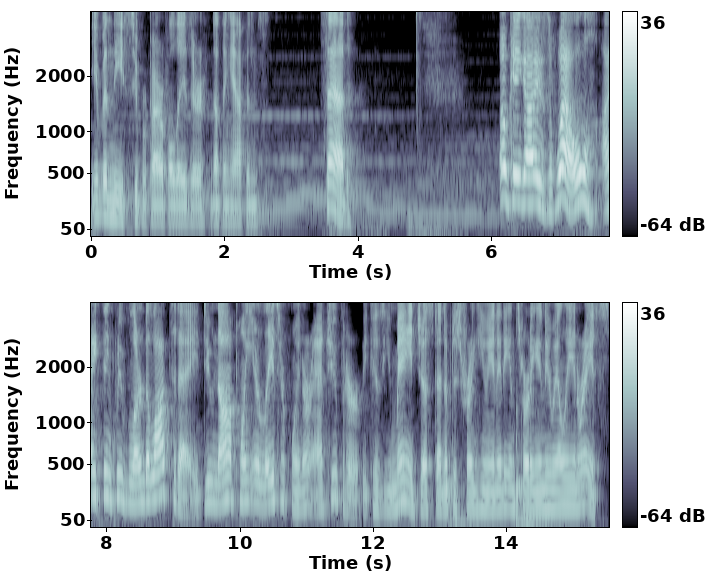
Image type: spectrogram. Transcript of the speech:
even the super powerful laser, nothing happens. Sad. Okay guys, well, I think we've learned a lot today. Do not point your laser pointer at Jupiter, because you may just end up destroying humanity and starting a new alien race.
